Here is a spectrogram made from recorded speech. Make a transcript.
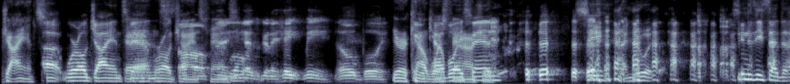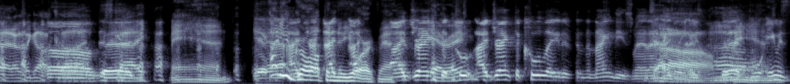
Giants. Uh, we're all Giants yeah, fans. We're all Giants oh, fans. Man, you guys are gonna hate me. Oh boy. You're a Cowboys, You're a Cowboys fan. fan? See, I knew it. As soon as he said that, I was like, "Oh, oh God, this guy, man." Yeah, How do you grow up in New York, man? I drank yeah, the right? I drank the Kool Aid in the '90s, man. Oh, man. He was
